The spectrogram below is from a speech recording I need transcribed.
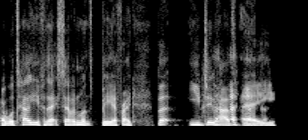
I will tell you for the next seven months, be afraid. But you do have a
